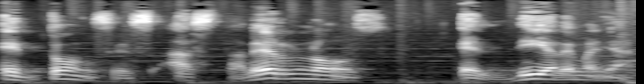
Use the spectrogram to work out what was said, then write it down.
Entonces, hasta vernos el día de mañana.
